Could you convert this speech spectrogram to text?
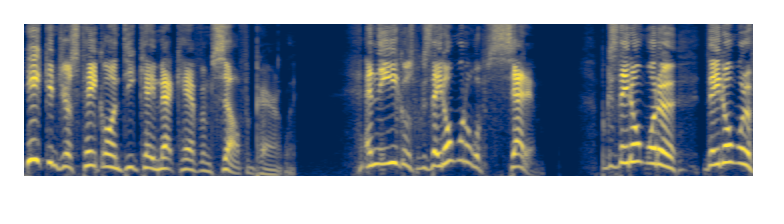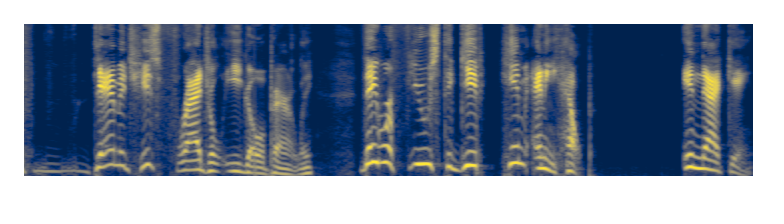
He can just take on DK Metcalf himself, apparently and the Eagles because they don't want to upset him because they don't want to they don't want to damage his fragile ego apparently. They refuse to give him any help in that game.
